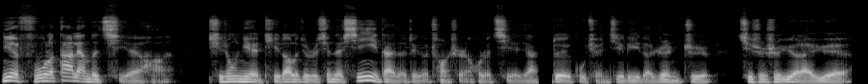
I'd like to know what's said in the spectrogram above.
你也服务了大量的企业哈，其中你也提到了，就是现在新一代的这个创始人或者企业家对股权激励的认知。其实是越来越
